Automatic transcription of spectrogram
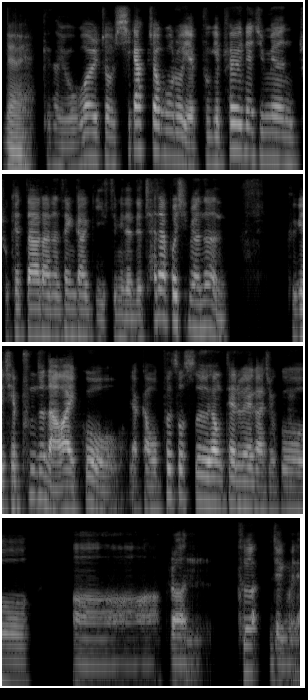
네. 그래서 요걸 좀 시각적으로 예쁘게 표현해주면 좋겠다라는 생각이 있습니다. 근데 찾아보시면은 그게 제품도 나와 있고 약간 오픈 소스 형태로 해가지고 어, 그런 클 저기 뭐냐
